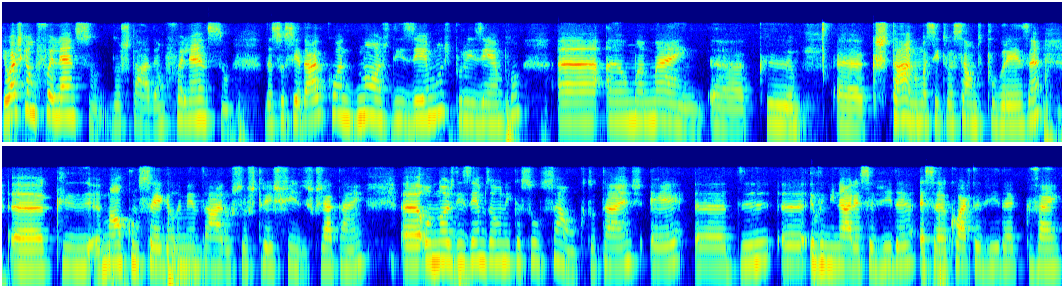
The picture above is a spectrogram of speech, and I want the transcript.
Eu acho que é um falhanço do Estado, é um falhanço da sociedade quando nós dizemos, por exemplo, a uma mãe que uh, que está numa situação de pobreza, uh, que mal consegue alimentar os seus três filhos que já tem, uh, onde nós dizemos a única solução que tu tens é de eliminar essa vida, essa quarta vida que vem.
